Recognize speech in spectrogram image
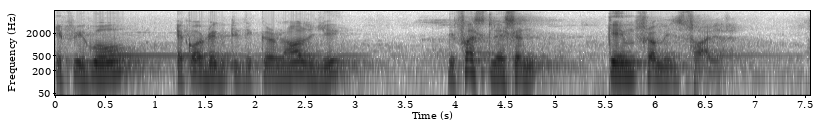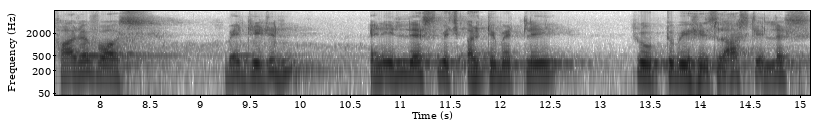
If we go according to the chronology, the first lesson came from his father. Father was bedridden, an illness which ultimately proved to be his last illness.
